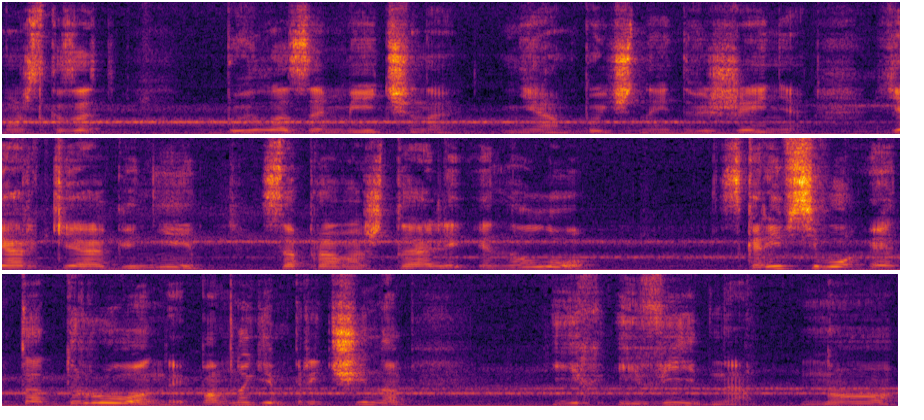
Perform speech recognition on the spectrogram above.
можно сказать, было замечено необычные движения. Яркие огни сопровождали НЛО. Скорее всего, это дроны. По многим причинам их и видно. Но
